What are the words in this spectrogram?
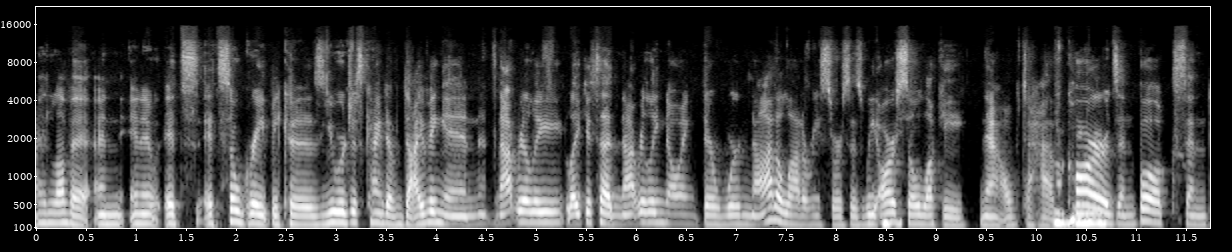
I love it. And and it, it's it's so great because you were just kind of diving in, not really like you said, not really knowing there were not a lot of resources. We are mm-hmm. so lucky now to have mm-hmm. cards and books and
